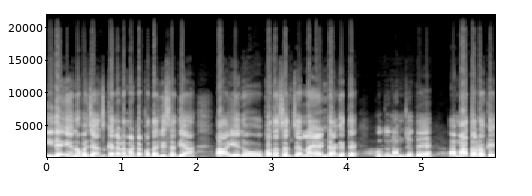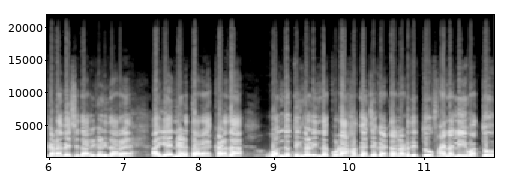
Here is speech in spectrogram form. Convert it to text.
ಇದೇ ಏನು ಬಜಾಜ್ ಕಲ್ಯಾಣ ಮಂಟಪದಲ್ಲಿ ಸದ್ಯ ಏನು ಪಥಸಂಚಲನ ಎಂಡ್ ಆಗುತ್ತೆ. ಖುದ್ದು ನಮ್ಮ ಜೊತೆ ಮಾತಾಡೋಕ್ಕೆ ಗಣವೇಶಧಾರಿಗಳಿದ್ದಾರೆ. ಏನು ಹೇಳ್ತಾರೆ, ಕಳೆದ ಒಂದು ತಿಂಗಳಿಂದ ಕೂಡ ಹಗ್ಗ ಜಗಾಟ ನಡೆದಿತ್ತು. ಫೈನಲಿ ಇವತ್ತು,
